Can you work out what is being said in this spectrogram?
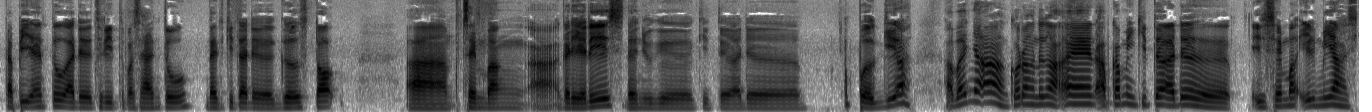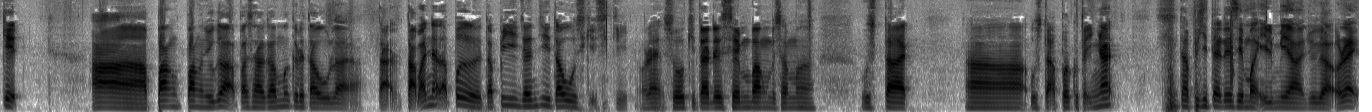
Tapi yang tu ada cerita pasal hantu. Dan kita ada girls talk uh, sembang uh, gadis-gadis. Dan juga kita ada apa lagi lah banyak ah korang dengar. And upcoming kita ada sembang ilmiah sikit Ah, pang pang juga pasal agama kena tahulah. Tak tak banyak tak apa, tapi janji tahu sikit-sikit. Alright. So kita ada sembang bersama ustaz ah ustaz apa aku tak ingat. tapi kita ada sembang ilmiah juga. Alright.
